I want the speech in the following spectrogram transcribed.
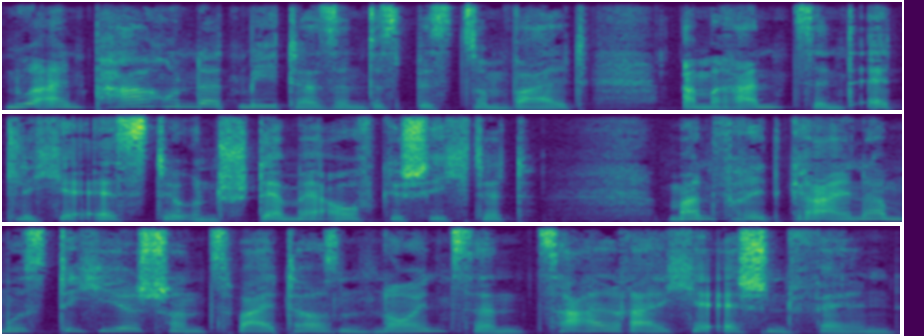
Nur ein paar hundert Meter sind es bis zum Wald. Am Rand sind etliche Äste und Stämme aufgeschichtet. Manfred Greiner musste hier schon 2019 zahlreiche Eschen fällen.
